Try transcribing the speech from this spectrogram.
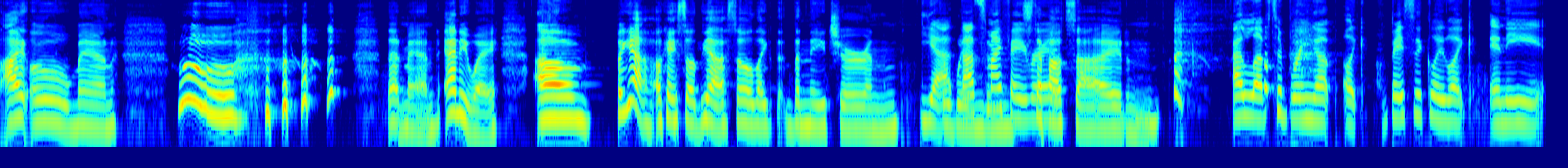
I oh man. Woo. that man. Anyway. Um but yeah, okay, so yeah, so like the, the nature and yeah, that's my favorite. Step outside and I love to bring up like basically like any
